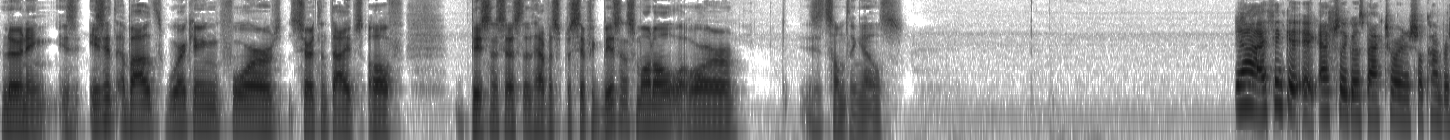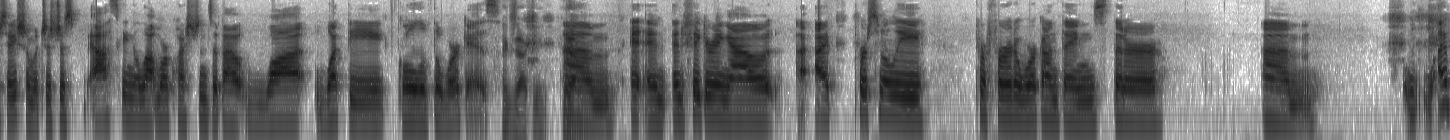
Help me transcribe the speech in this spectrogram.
learning? Is is it about working for certain types of businesses that have a specific business model, or is it something else? Yeah, I think it, actually goes back to our initial conversation, which is just asking a lot more questions about what what the goal of the work is. Exactly. Yeah. Um, and, and, and figuring out. I personally prefer to work on things that are. Um, I,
